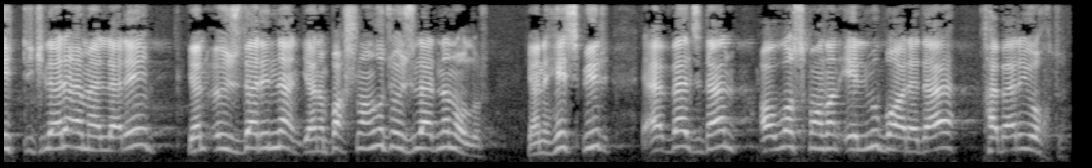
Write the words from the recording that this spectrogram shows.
etdikləri əməlləri, yəni özlərindən, yəni başlanğıc özlərindən olur. Yəni heç bir əvvəlcədən Allah Subhanahu elmi barədə xəbəri yoxdur.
